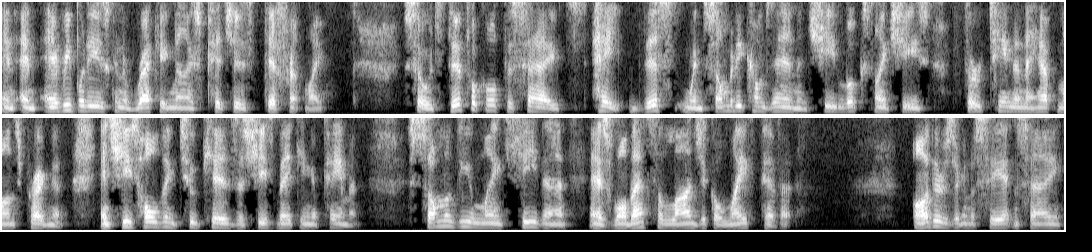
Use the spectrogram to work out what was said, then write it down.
and, and everybody is going to recognize pitches differently. So it's difficult to say, hey, this, when somebody comes in and she looks like she's 13 and a half months pregnant and she's holding two kids as she's making a payment. Some of you might see that as, well, that's a logical life pivot. Others are going to see it and say,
